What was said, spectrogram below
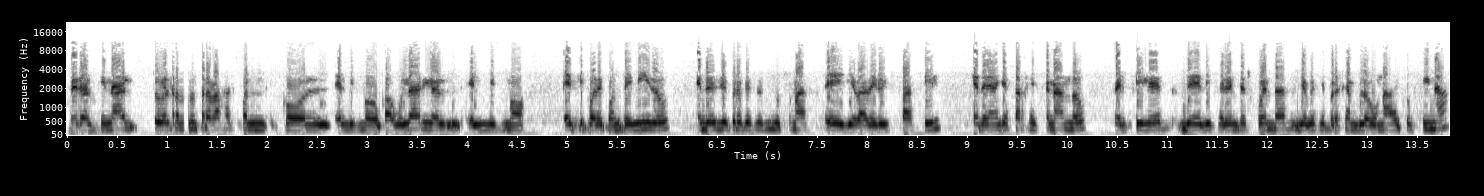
pero al final todo el rato trabajas con, con el mismo vocabulario, el, mismo eh, tipo de contenido, entonces yo creo que eso es mucho más eh, llevadero y fácil que tener que estar gestionando perfiles de diferentes cuentas, yo que sé, por ejemplo, una de cocina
